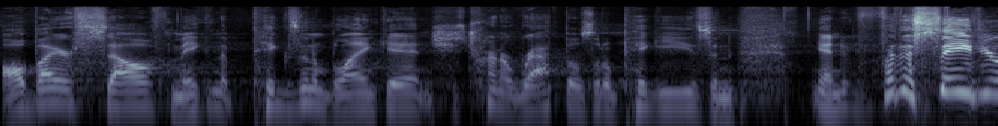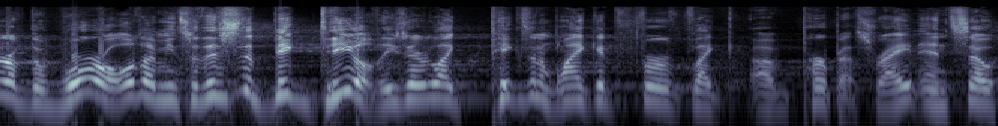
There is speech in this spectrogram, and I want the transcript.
all by herself making the pigs in a blanket and she's trying to wrap those little piggies. And, and for the savior of the world i mean so this is a big deal. These are like pigs in a blanket for like a purpose right? And so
